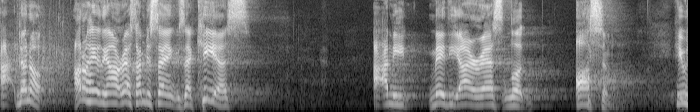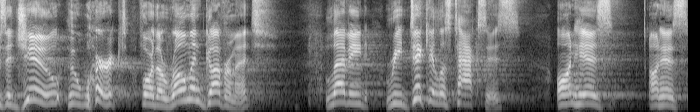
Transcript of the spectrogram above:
I, no, no, I don't hate the IRS. I'm just saying Zacchaeus I mean, made the IRS look awesome. He was a Jew who worked for the Roman government, levied ridiculous taxes on his, on his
